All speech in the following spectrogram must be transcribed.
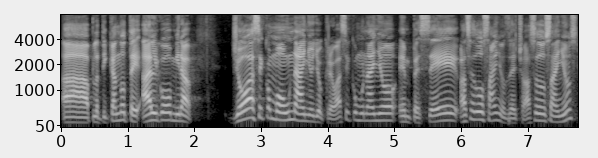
uh, platicándote algo. Mira, yo hace como un año, yo creo, hace como un año empecé, hace dos años de hecho, hace dos años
